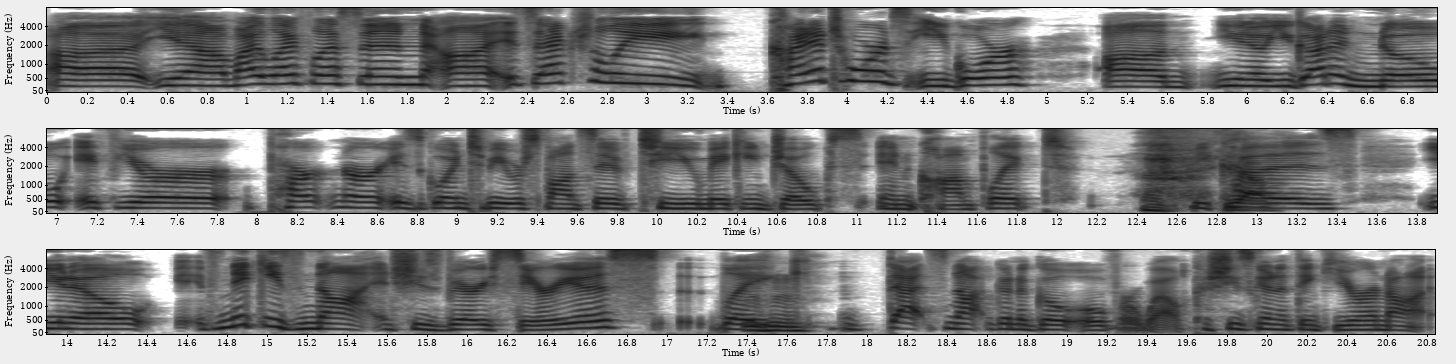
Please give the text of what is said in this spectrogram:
Uh yeah, my life lesson uh it's actually kind of towards Igor. Um, you know, you got to know if your partner is going to be responsive to you making jokes in conflict because you know, if Nikki's not and she's very serious, like Mm-hmm. that's not going to go over well cuz she's going to think you're not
